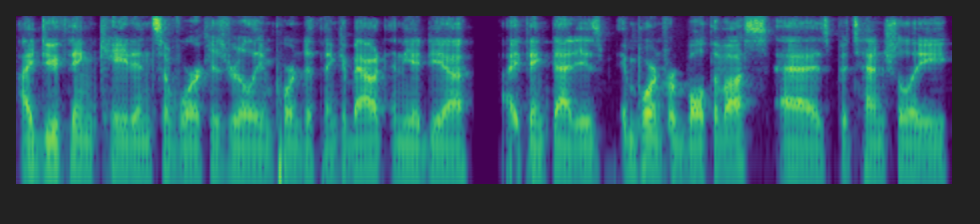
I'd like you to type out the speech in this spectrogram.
I do think cadence of work is really important to think about. And the idea I think that is important for both of us as potentially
